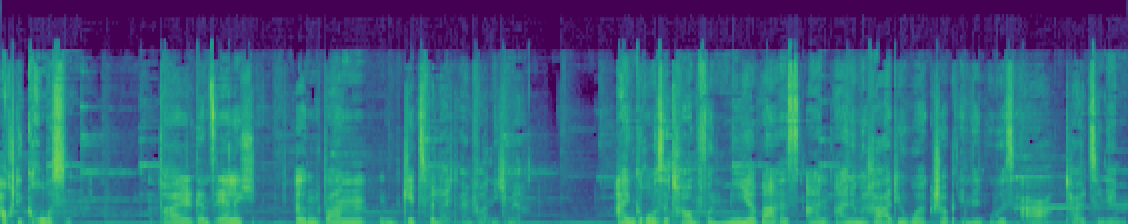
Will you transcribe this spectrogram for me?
Auch die großen. Weil ganz ehrlich, irgendwann geht's vielleicht einfach nicht mehr. Ein großer Traum von mir war es, an einem Radio-Workshop in den USA teilzunehmen.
